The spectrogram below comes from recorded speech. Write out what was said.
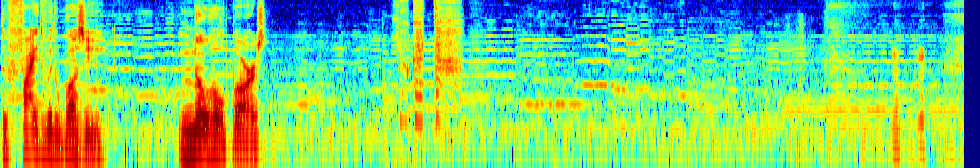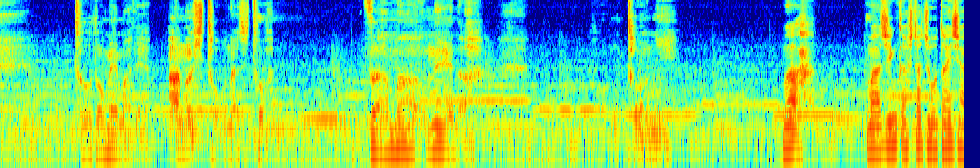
To fight with Wazy. No hold bars. じゃ。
